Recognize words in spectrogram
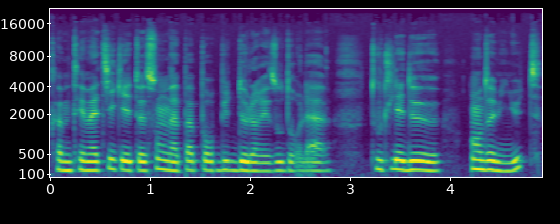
comme thématique. Et de toute façon, on n'a pas pour but de le résoudre là, toutes les deux en deux minutes.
